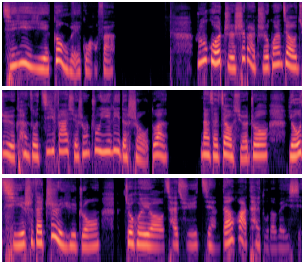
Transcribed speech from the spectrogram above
其意义更为广泛。如果只是把直观教具看作激发学生注意力的手段，那在教学中，尤其是在治愈中，就会有采取简单化态度的威胁。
